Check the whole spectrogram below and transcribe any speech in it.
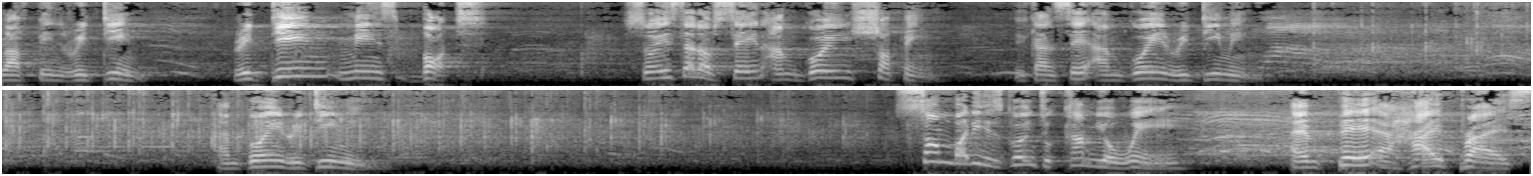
You have been redeemed. Redeemed means bought. So instead of saying, I'm going shopping, you can say, I'm going redeeming. I'm going redeeming. Somebody is going to come your way and pay a high price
